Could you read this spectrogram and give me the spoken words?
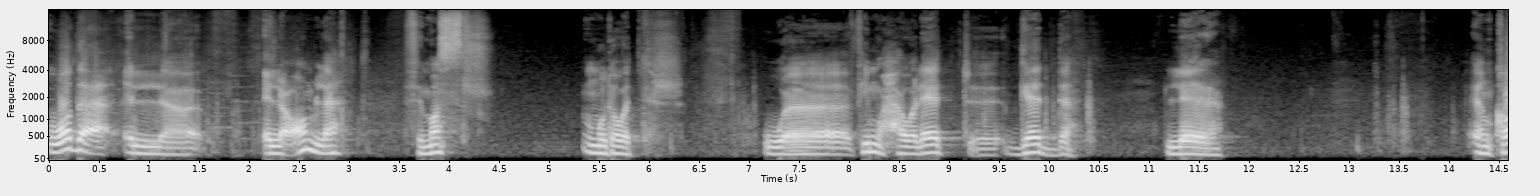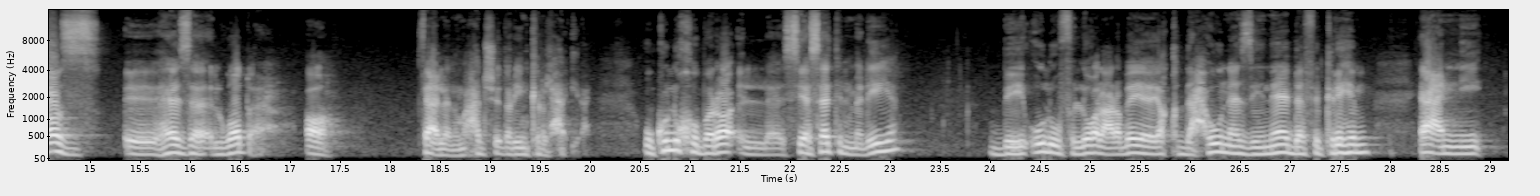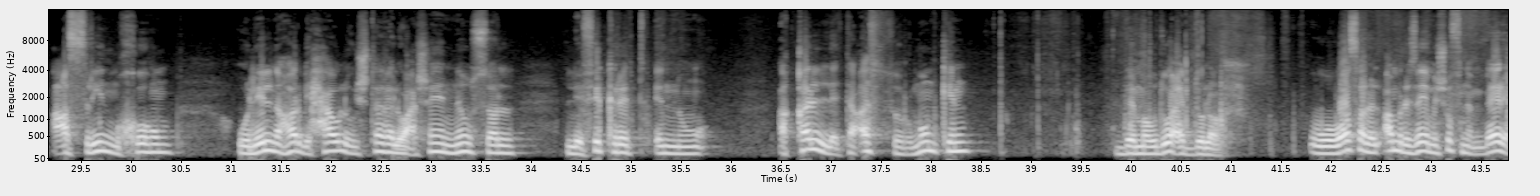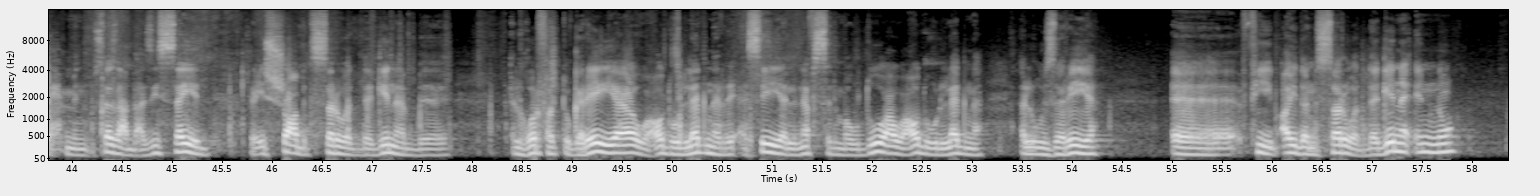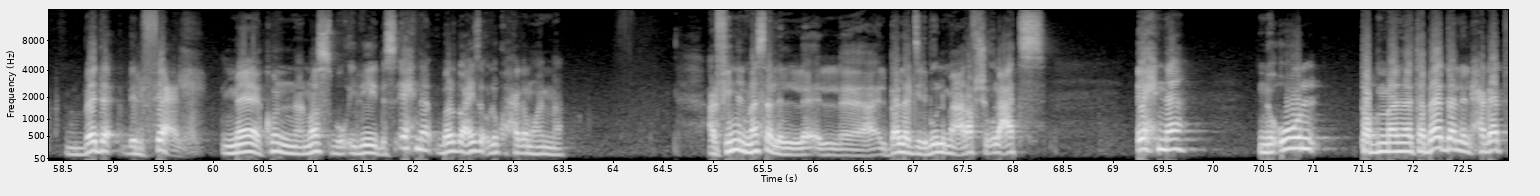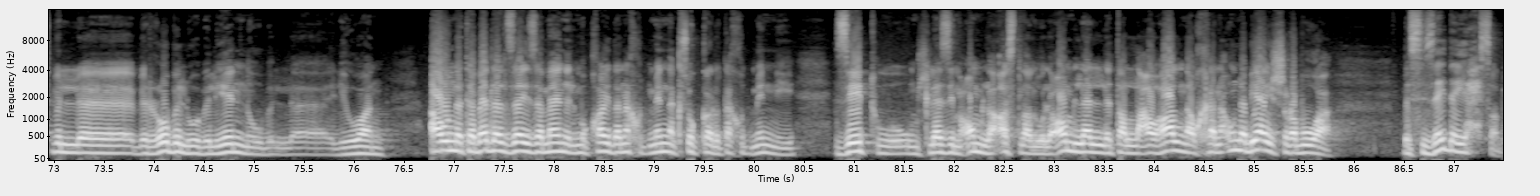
وضع ال- العملة في مصر متوتر وفي محاولات جادة لإنقاذ هذا الوضع. آه فعلا ما حدش يقدر ينكر الحقيقة. وكل خبراء السياسات المالية بيقولوا في اللغة العربية يقدحون زناد فكرهم يعني عصرين مخهم وليل نهار بيحاولوا يشتغلوا عشان نوصل لفكرة إنه أقل تأثر ممكن بموضوع الدولار. ووصل الأمر زي ما شفنا امبارح من أستاذ عبد العزيز سيد رئيس شعبة الثروة الداجنة بالغرفة التجارية وعضو اللجنة الرئاسية لنفس الموضوع وعضو اللجنة الوزارية آه، في أيضا الثروة الداجنة إنه بدأ بالفعل ما كنا نصبو إليه. بس إحنا برضو عايز أقول لكم حاجة مهمة. عارفين المثل ال- ال- البلدي اللي بيقول ما يعرفش يقول عدس؟ إحنا نقول طب ما نتبادل الحاجات بال- بالروبل وبالين وباليوان أو نتبادل زي زمان المقايضة ناخد منك سكر وتاخد مني زيت ومش لازم عملة أصلا والعملة اللي طلعوها لنا وخنقونا بيها يشربوها. بس إزاي ده يحصل؟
